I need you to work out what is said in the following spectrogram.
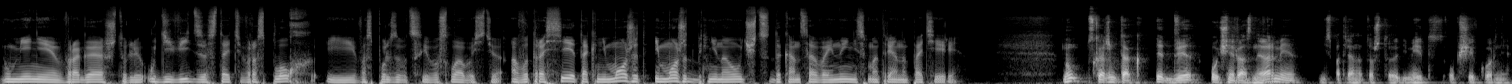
умение врага, что ли, удивить, застать врасплох и воспользоваться его слабостью. А вот Россия так не может и, может быть, не научится до конца войны, несмотря на потери. Ну, скажем так, это две очень разные армии, несмотря на то, что имеют общие корни.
